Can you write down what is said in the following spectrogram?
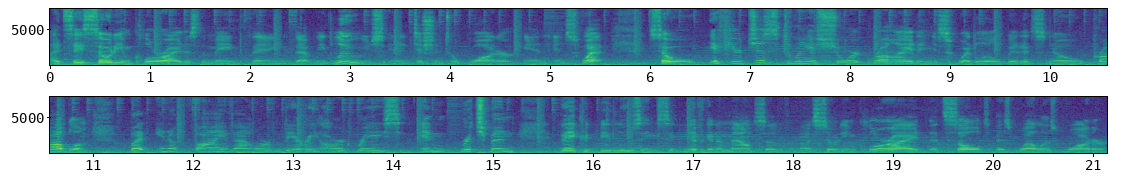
I'd say sodium chloride is the main thing that we lose in addition to water in, in sweat. So if you're just doing a short ride and you sweat a little bit, it's no problem. But in a five hour, very hard race in Richmond, they could be losing significant amounts of uh, sodium chloride, that's salt, as well as water.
